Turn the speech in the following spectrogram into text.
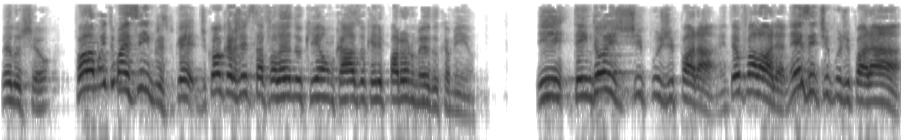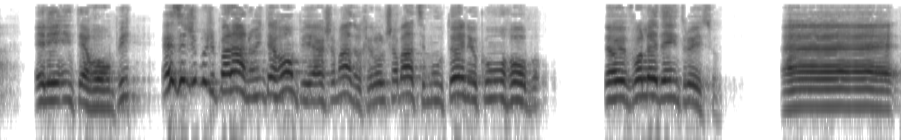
pelo chão? Fala muito mais simples, porque de qualquer jeito está falando que é um caso que ele parou no meio do caminho. E tem dois tipos de parar. Então fala, olha, nesse tipo de parar, ele interrompe. Esse tipo de parar não interrompe, é chamado Hilul Shabbat, simultâneo com o roubo. Então eu vou ler dentro isso. É,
